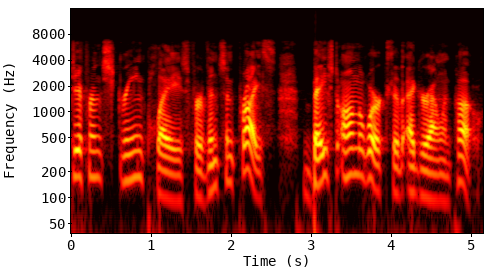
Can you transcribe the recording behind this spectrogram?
different screenplays for Vincent Price based on the works of Edgar Allan Poe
